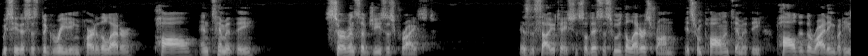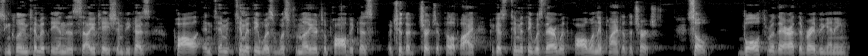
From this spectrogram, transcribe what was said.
we see this is the greeting part of the letter. Paul and Timothy, servants of Jesus Christ, is the salutation. So this is who the letter is from. It's from Paul and Timothy. Paul did the writing, but he's including Timothy in this salutation because Paul and Tim, Timothy was, was familiar to Paul because, to the church at Philippi, because Timothy was there with Paul when they planted the church. So, both were there at the very beginning.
